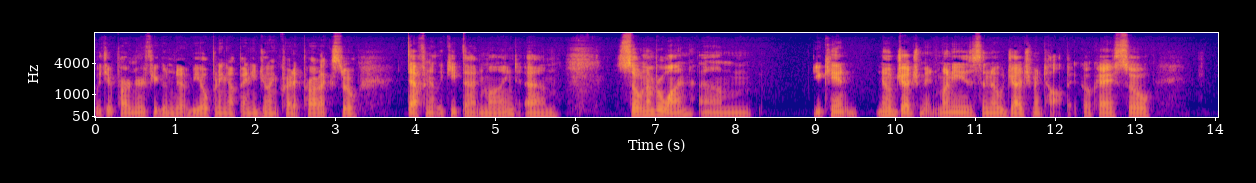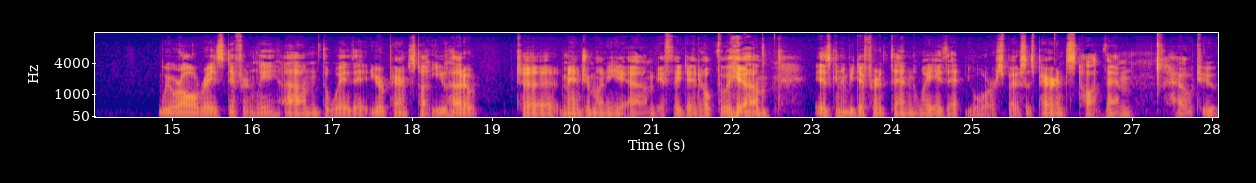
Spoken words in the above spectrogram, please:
with your partner if you're going to be opening up any joint credit products. So definitely keep that in mind. Um, so number one, um, you can't no judgment. Money is a no judgment topic. Okay, so we were all raised differently. Um, the way that your parents taught you how to to manage your money, um, if they did, hopefully, um, is going to be different than the way that your spouse's parents taught them how to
